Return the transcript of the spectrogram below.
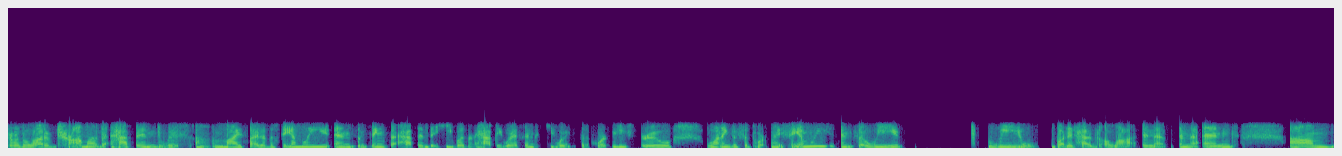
there was a lot of trauma that happened with um, my side of the family and some things that happened that he wasn't happy with and he wouldn't support me through wanting to support my family and so we we butted heads a lot in that in the end um,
